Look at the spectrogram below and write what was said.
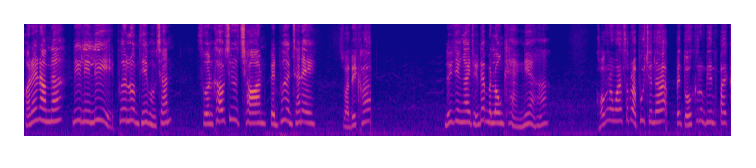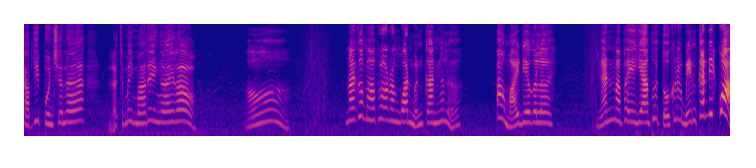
ขอแนะนำนะ นี่ลิลลี่เพื่อนร่วมทีมของฉัน ส่วนเขาชื่อชอนเป็นเพื่อนฉันเองสวัสดีครับ นึกยังไงถึงได้มาลงแข่งเนี่ยฮะ ของรางวัลสำหรับผู้ชนะ เป็นตั๋วเครื่องบินไปกับญี่ปุ่นชนะ แล้วจะไม่มาได้ยังไงเล่า อ๋อ นายก็มาเพราะรางวัลเหมือนกันงั้นเหรอ เป้าหมายเดียวกันเลย งั้นมาพยายามเพื่อตั๋วเครื่องบินกันดีกว่า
